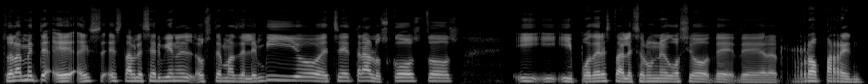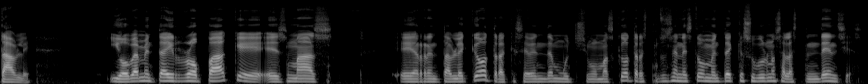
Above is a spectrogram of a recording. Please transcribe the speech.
Solamente eh, es establecer bien los temas del envío, etcétera, los costos y, poder establecer un negocio de, de ropa rentable. Y obviamente hay ropa que es más eh, rentable que otra, que se vende muchísimo más que otras. Entonces en este momento hay que subirnos a las tendencias.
